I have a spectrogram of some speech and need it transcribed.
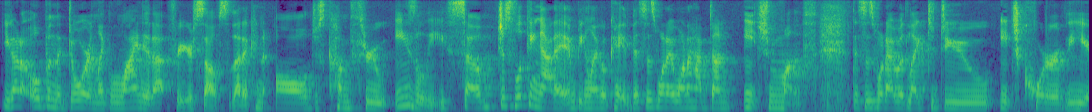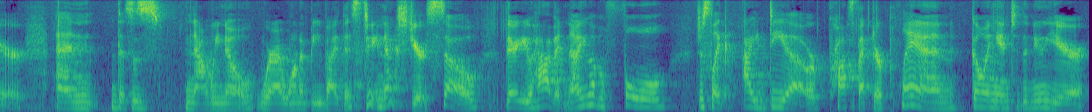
you got to open the door and like line it up for yourself so that it can all just come through easily. So just looking at it and being like, okay, this is what I want to have done each month. This is what I would like to do each quarter of the year. And this is now we know where I want to be by this day next year. So there you have it. Now you have a full just like idea or prospect or plan going into the new year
